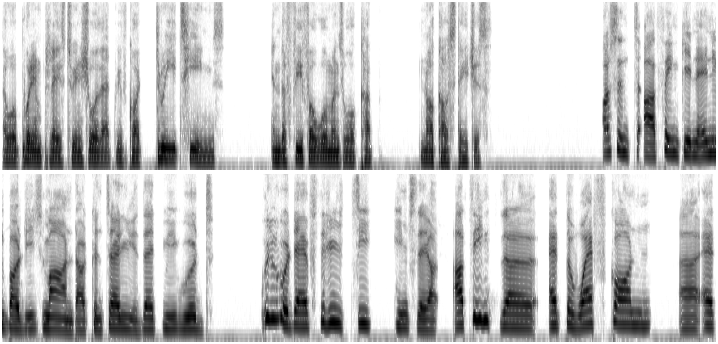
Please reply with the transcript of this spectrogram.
that were put in place to ensure that we've got three teams in the FIFA Women's World Cup knockout stages? Wasn't I think in anybody's mind? I can tell you that we would we would have three teams there. I think the at the WAFCON uh, at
